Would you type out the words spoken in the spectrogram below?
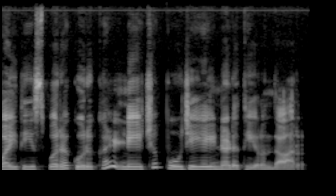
வைத்தீஸ்வர குருக்கள் நேற்று பூஜையை நடத்தியிருந்தார்.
